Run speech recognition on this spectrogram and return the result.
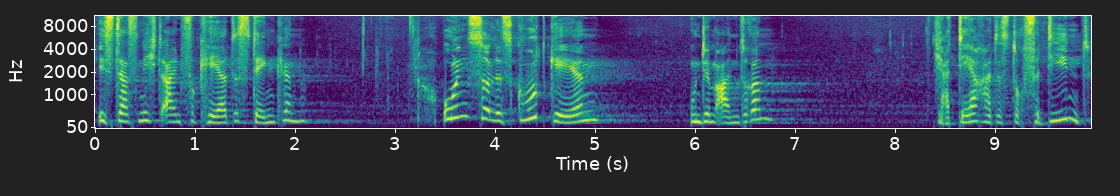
Ist das nicht ein verkehrtes Denken? Uns soll es gut gehen und dem anderen? Ja, der hat es doch verdient.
